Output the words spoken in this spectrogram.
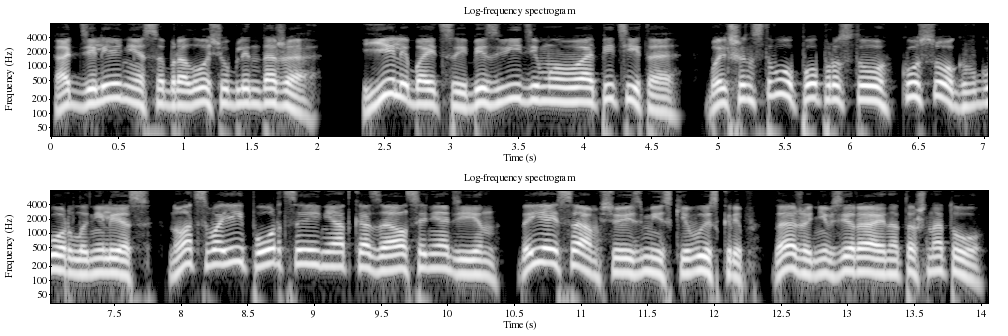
отделение собралось у блиндажа. Ели бойцы без видимого аппетита. Большинству попросту кусок в горло не лез, но от своей порции не отказался ни один. Да я и сам все из миски выскреб, даже невзирая на тошноту.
